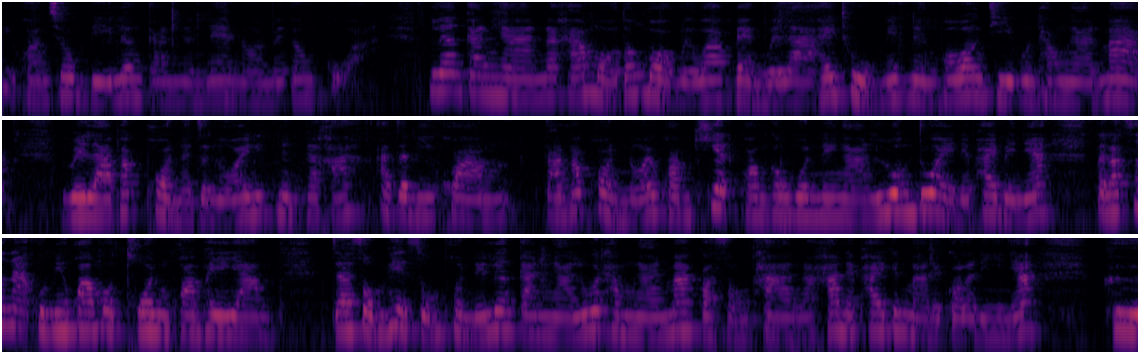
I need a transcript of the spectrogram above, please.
มีความโชคดีเรื่องการเงินแน่นอนไม่ต้องกลัว เรื่องการงานนะคะ หมอต้องบอกเลยว่าแบ่งเวลาให้ถูกนิดนึง เพราะบางทีคุณทำงานมาก เวลาพักผ่อนอาจจะน้อยนิดนึงนะคะ อาจจะมีความการพักผ่อนน้อยความเครียดความกังวลในงานร่วมด้วยในไพ่ใบนี้แต่ลักษณะคุณมีความอดทนความพยายาม จะสมเหตุสมผลในเรื่องการงานหรือว่าทำงานมากกว่า 2 ทางนะคะ ในไพ่ขึ้นมาในกรณีเนี้ยคือ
